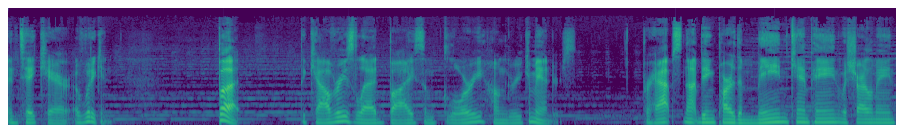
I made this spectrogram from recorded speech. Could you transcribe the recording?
and take care of Witikind. But the cavalry is led by some glory hungry commanders. Perhaps not being part of the main campaign with Charlemagne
